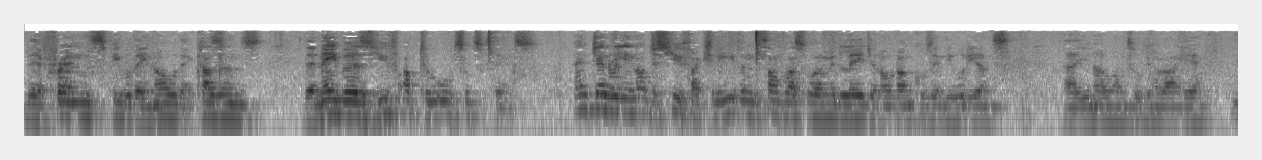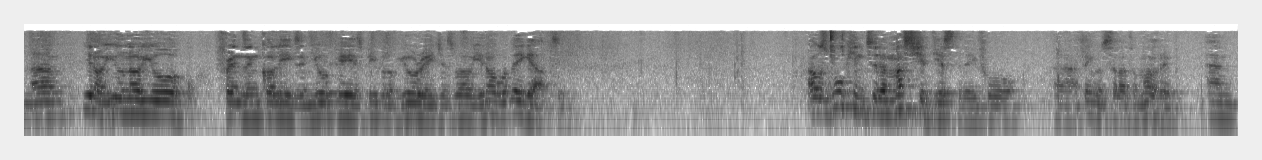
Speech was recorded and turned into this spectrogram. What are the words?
their friends, people they know, their cousins, their neighbors, youth up to all sorts of things. And generally, not just youth, actually, even some of us who are middle aged and old uncles in the audience, uh, you know who I'm talking about here. Um, you know, you'll know your friends and colleagues and your peers, people of your age as well, you know what they get up to. I was walking to the masjid yesterday for, uh, I think it was Salat al Maghrib, and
